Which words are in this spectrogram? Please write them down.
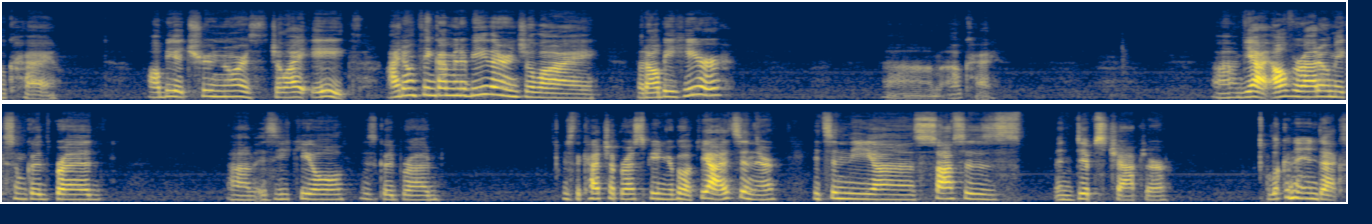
Okay. I'll be at True North July 8th. I don't think I'm going to be there in July, but I'll be here. Um, okay. Um, yeah, Alvarado makes some good bread. Um, Ezekiel is good bread. Is the ketchup recipe in your book? Yeah, it's in there. It's in the uh, sauces and dips chapter. Look in the index.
